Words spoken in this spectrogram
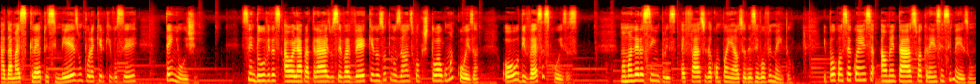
a dar mais crédito em si mesmo por aquilo que você tem hoje. Sem dúvidas, ao olhar para trás, você vai ver que nos últimos anos conquistou alguma coisa ou diversas coisas. Uma maneira simples é fácil de acompanhar o seu desenvolvimento e, por consequência, aumentar a sua crença em si mesmo.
